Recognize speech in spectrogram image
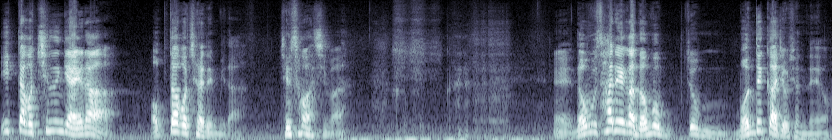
있다고 치는 게 아니라 없다고 쳐야 됩니다. 죄송하지만. 예, 너무 사례가 너무 좀 먼 데까지 오셨네요.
